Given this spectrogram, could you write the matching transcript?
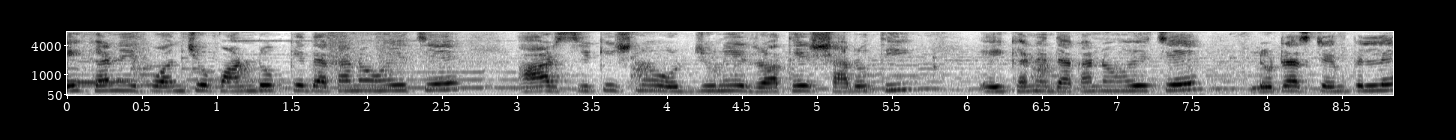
এইখানে পঞ্চ পাণ্ডবকে দেখানো হয়েছে। আর শ্রীকৃষ্ণ অর্জুনের রথের সারথি এইখানে দেখানো হয়েছে লোটাস টেম্পলে।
